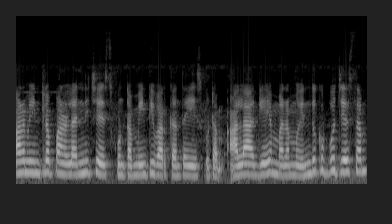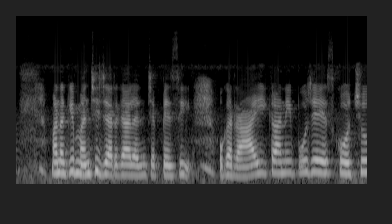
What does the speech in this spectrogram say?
మనం ఇంట్లో పనులన్నీ చేసుకుంటాం ఇంటి వర్క్ అంతా చేసుకుంటాం. అలాగే మనం ఎందుకు పూజ చేస్తాం? మనకి మంచి జరగాలని చెప్పేసి ఒక రాయి కానీ పూజ చేసుకోవచ్చు.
